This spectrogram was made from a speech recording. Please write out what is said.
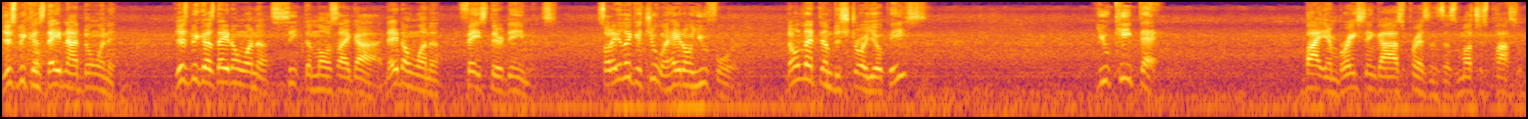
Just because they not doing it. Just because they don't want to seek the Most High God. They don't want to face their demons. So they look at you and hate on you for it. Don't let them destroy your peace. You keep that by embracing God's presence as much as possible.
